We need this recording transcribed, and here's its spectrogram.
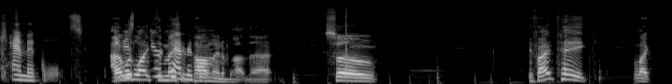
chemicals. I would like to make chemical. a comment about that. So, if I take like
